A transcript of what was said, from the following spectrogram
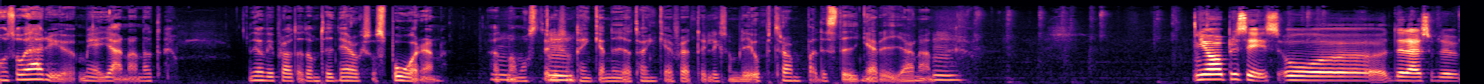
Och så är det ju med hjärnan. att Det har vi pratat om tidigare också, spåren. Att Mm. man måste liksom Mm. tänka nya tankar för att det liksom blir upptrampade stigar i hjärnan. mm. Ja, precis. Och det där som du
